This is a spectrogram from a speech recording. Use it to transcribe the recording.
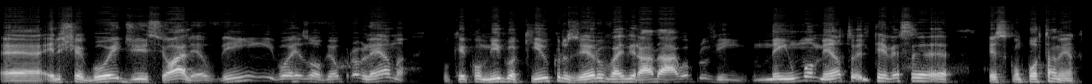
é, ele chegou e disse, olha, eu vim e vou resolver o problema, porque comigo aqui o Cruzeiro vai virar da água para o vinho. Em nenhum momento ele teve esse, comportamento.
